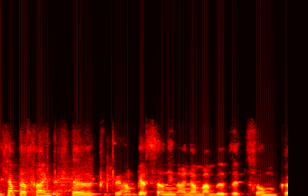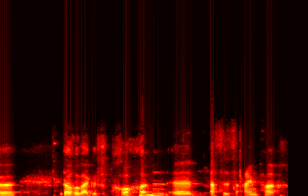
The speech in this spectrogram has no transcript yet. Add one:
ich habe das reingestellt. Wir haben gestern in einer Mumble-Sitzung äh, darüber gesprochen, äh, dass es einfach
